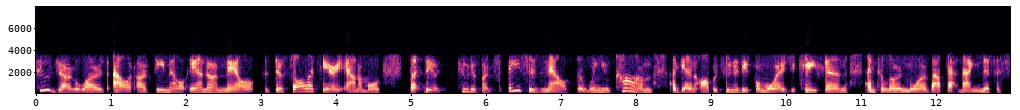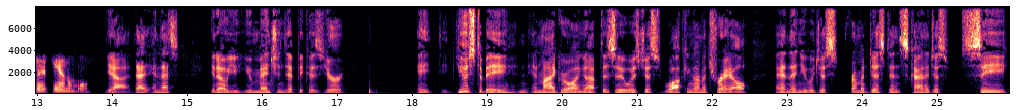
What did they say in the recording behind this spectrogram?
two jaguars out, our female and our male, because they're solitary animals, but they're two different spaces now. So when you come, again, opportunity for more education and to learn more about that magnificent animal. Yeah, that and that's you know you, you mentioned it because you're. It, it used to be in, in my growing up, the zoo was just walking on a trail, and then you would just from a distance kind of just see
